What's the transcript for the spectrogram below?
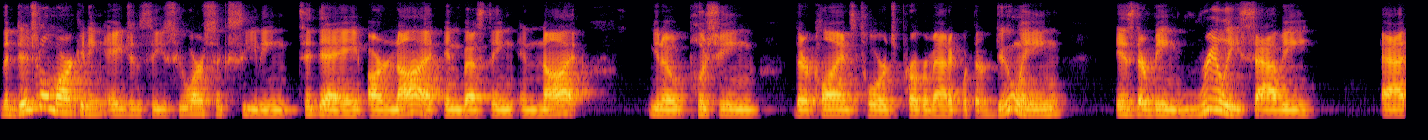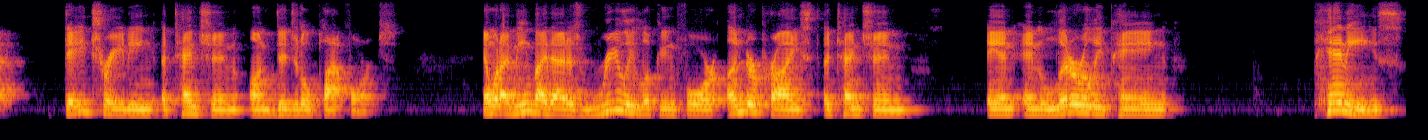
the digital marketing agencies who are succeeding today are not investing and not, you know, pushing their clients towards programmatic. What they're doing is they're being really savvy at day trading attention on digital platforms. And what I mean by that is really looking for underpriced attention and and literally paying pennies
